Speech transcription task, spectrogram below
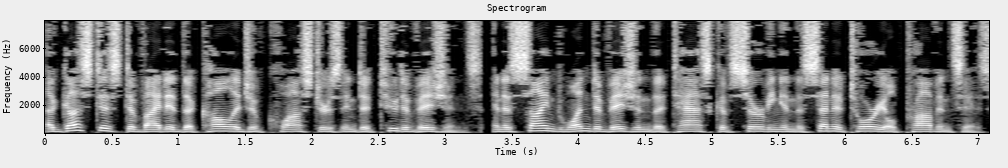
Augustus divided the College of Quaestors into two divisions, and assigned one division the task of serving in the senatorial provinces,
